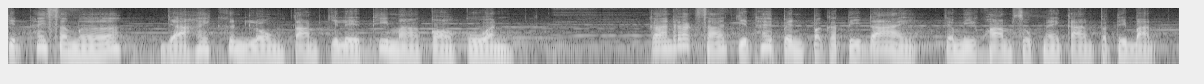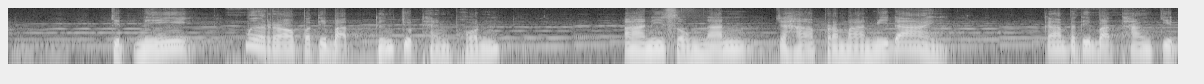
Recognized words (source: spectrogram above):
จิตให้เสมอ อย่าให้ขึ้นลงตามกิเลสที่มาก่อกวน การรักษาจิตให้เป็นปกติได้จะมีความสุขในการปฏิบัติ จิตนี้เมื่อเราปฏิบัติถึงจุดแห่งผล อานิสงส์นั้นจะหาประมาณมิได้ การปฏิบัติทางจิต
